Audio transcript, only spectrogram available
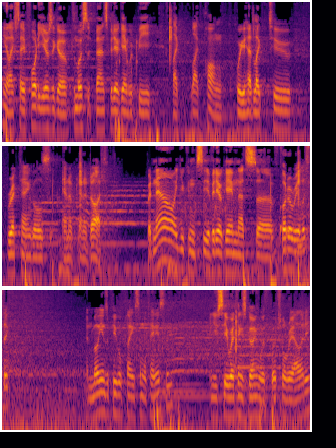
You know, like say 40 years ago, the most advanced video game would be like like Pong, where you had like two rectangles and a, and a dot. But now you can see a video game that's uh, photorealistic and millions of people playing simultaneously, and you see where things are going with virtual reality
